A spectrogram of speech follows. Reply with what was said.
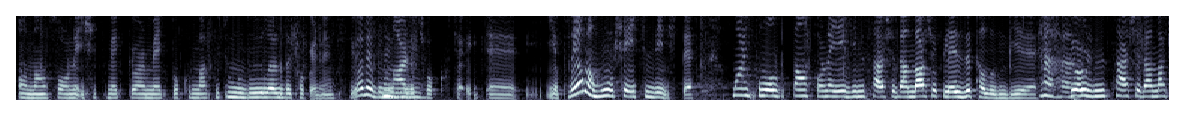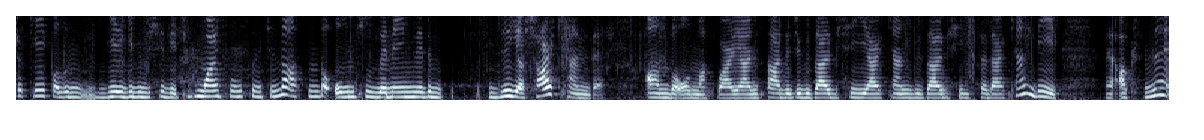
Ondan sonra işitmek, görmek, dokunmak bütün bu duyuları da çok önemsiyor ve bunlar da çok e, yapılıyor ama bu şey için değil işte. Mindful olduktan sonra yediğiniz her şeyden daha çok lezzet alın diye, gördüğünüz her şeyden daha çok keyif alın diye gibi bir şey değil. Çünkü mindfulness'ın içinde aslında olumsuz deneyimleri yaşarken de anda olmak var. Yani sadece güzel bir şey yerken, güzel bir şey hissederken değil. E, aksine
